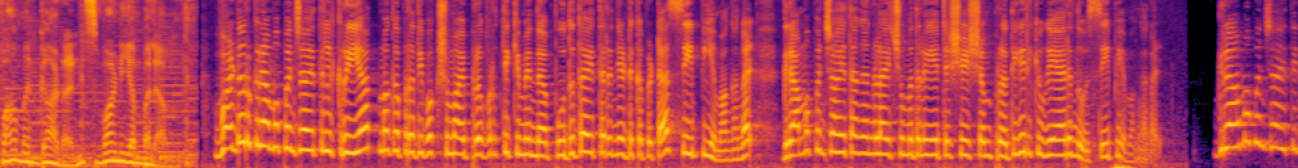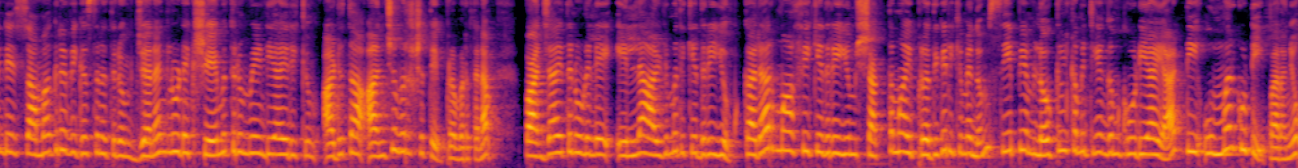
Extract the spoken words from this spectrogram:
farm and gardens Vaniyambalam. Wandoor ഗ്രാമപഞ്ചായത്തിൽ ക്രിയാത്മക പ്രതിപക്ഷമായി പ്രവർത്തിക്കുമെന്ന് പുതുതായി തെരഞ്ഞെടുക്കപ്പെട്ട സി അംഗങ്ങൾ. ഗ്രാമപഞ്ചായത്ത് അംഗങ്ങളായി ചുമതലയേറ്റ ശേഷം പ്രതികരിക്കുകയായിരുന്നു സി അംഗങ്ങൾ. ഗ്രാമപഞ്ചായത്തിന്റെ സമഗ്ര വികസനത്തിനും ജനങ്ങളുടെ ക്ഷേമത്തിനും വേണ്ടിയായിരിക്കും അടുത്ത അഞ്ചു വർഷത്തെ പ്രവർത്തനം. പഞ്ചായത്തിനുള്ളിലെ എല്ലാ അഴിമതിക്കെതിരെയും കരാർ മാഫിയക്കെതിരെയും ശക്തമായി പ്രതികരിക്കുമെന്നും C P M local committee അംഗം കൂടിയായ ടി ഉമ്മർകുട്ടി പറഞ്ഞു.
